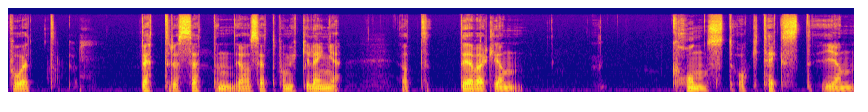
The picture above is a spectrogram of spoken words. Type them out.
på ett bättre sätt än jag har sett på mycket länge. Att det är verkligen konst och text i en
